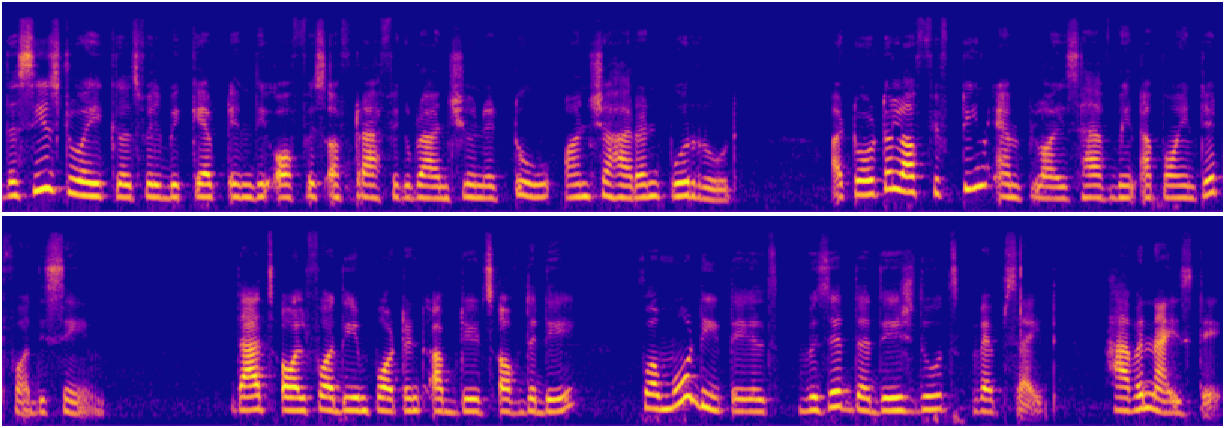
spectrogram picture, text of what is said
The seized vehicles will be kept in the office of Traffic Branch Unit 2 on Sharanpur Road. A total of 15 employees have been appointed for the same. That's all for the important updates of the day. For more details, visit the Deshdoot's website. Have a nice day.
